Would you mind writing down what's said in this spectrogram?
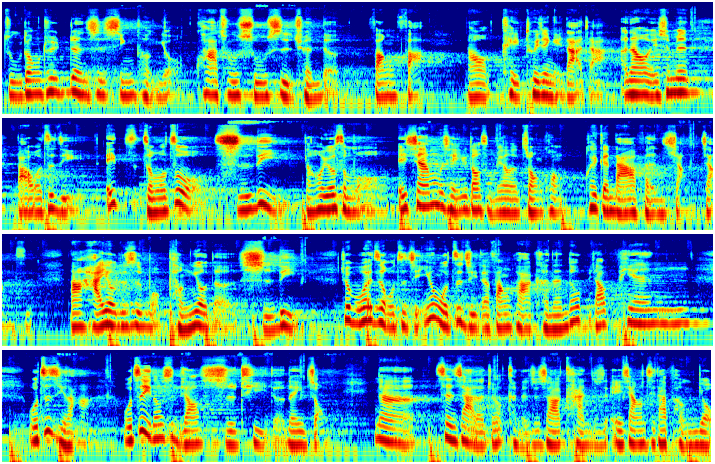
主动去认识新朋友，跨出舒适圈的方法，然后可以推荐给大家。然后也顺便把我自己哎怎么做实力，然后有什么哎现在目前遇到什么样的状况，会跟大家分享这样子。然后还有就是我朋友的实力，就不会只有我自己，因为我自己的方法可能都比较偏我自己啦，我自己都是比较实体的那一种。那剩下的就可能就是要看，就是诶，像其他朋友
